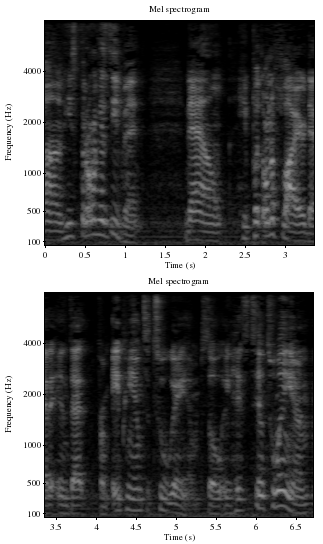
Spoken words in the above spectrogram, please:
Um, he's throwing his event. Now he put on a flyer that it ends at from 8 p.m. to 2 a.m. So it hits till 2 a.m.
